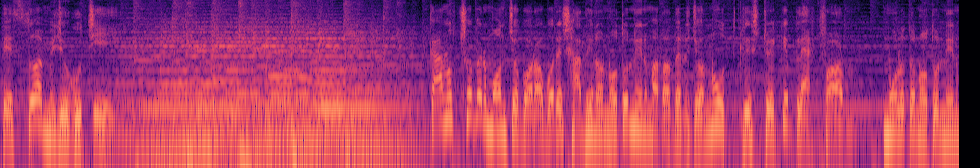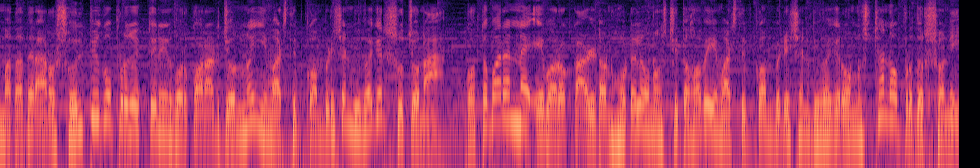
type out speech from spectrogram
তেসুয়া মিজুগুচি। কান উৎসবের মঞ্চ বরাবরে স্বাধীন ও নতুন নির্মাতাদের জন্য উৎকৃষ্ট একটি প্ল্যাটফর্ম। মূলত নতুন নির্মাতাদের আরও শৈল্পিক ও প্রযুক্তি নির্ভর করার জন্য ইমার্সিভ কম্পিটিশন বিভাগের সূচনা। গতবারের ন্যায় এবারও কার্লটন হোটেলে অনুষ্ঠিত হবে ইমার্সিভ কম্পিটিশন বিভাগের অনুষ্ঠান ও প্রদর্শনী।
